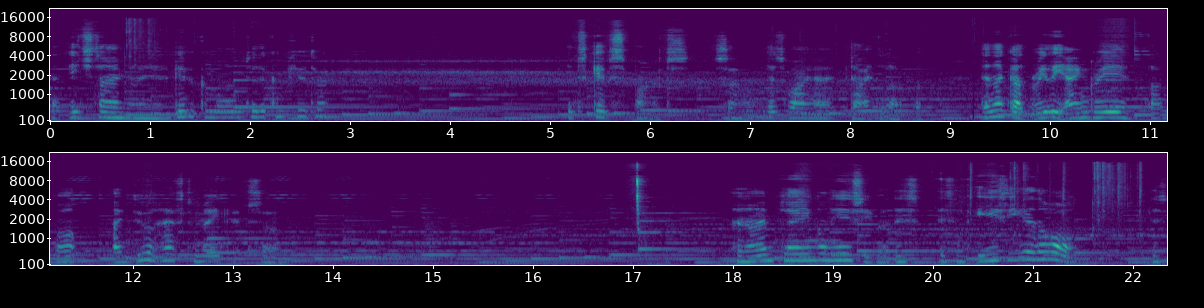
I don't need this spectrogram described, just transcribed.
that each time I give a command to the computer, it skips parts. So that's why I died a lot. But then I got really angry and thought, well, I do have to make it. So. And I'm playing on easy, but this isn't easy at all. It's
